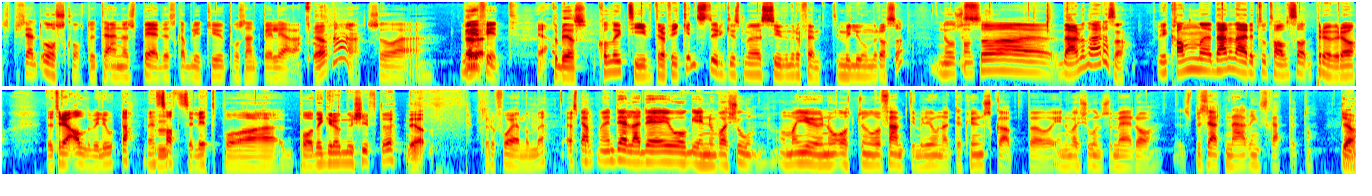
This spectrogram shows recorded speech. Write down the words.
spesielt årskortet til NSB det skal bli 20 billigere. Ja. Så eh, Det er mye det. fint. Ja. Tobias. Kollektivtrafikken styrkes med 750 millioner også. Noe sånt. Så eh, det er noe der, altså. Vi kan, det er den der totalt prøver å Det tror jeg alle ville gjort, da, men Mm. satse litt på, på det grønne skiftet Ja. for å få gjennom det. Espen? Ja, men En del av det er jo òg innovasjon. Og man gjør jo nå 850 millioner til kunnskap og innovasjon som er da spesielt næringsrettet. da. Ja.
